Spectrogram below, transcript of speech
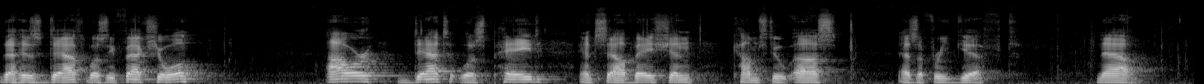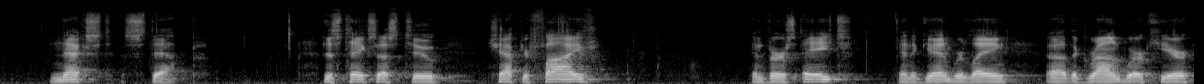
that his death was effectual. Our debt was paid, and salvation comes to us as a free gift. Now, next step. This takes us to chapter 5 and verse 8. And again, we're laying uh, the groundwork here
